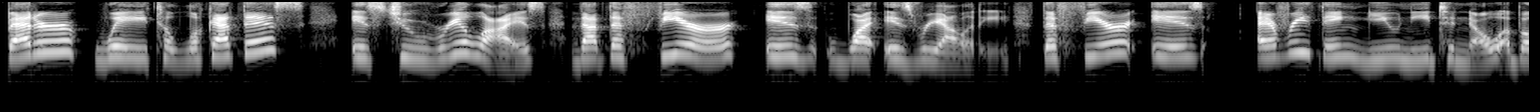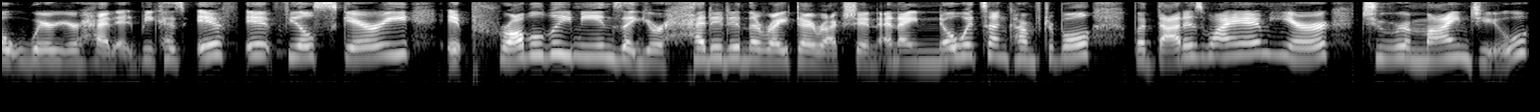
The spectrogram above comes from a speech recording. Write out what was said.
better way to look at this is to realize that the fear is what is reality. The fear is everything you need to know about where you're headed because if it feels scary, it probably means that you're headed in the right direction. And I know it's uncomfortable, but that is why I am here to remind you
